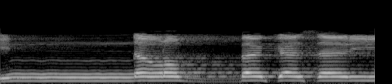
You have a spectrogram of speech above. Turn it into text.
إن ربك سريع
